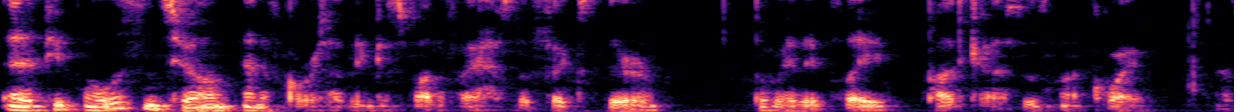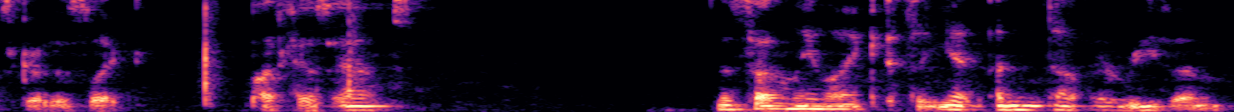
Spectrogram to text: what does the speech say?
and if people listen to them, and of course I think Spotify has to fix their the way they play podcasts is not quite as good as like podcast apps. Then suddenly, like, it's a yet another reason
